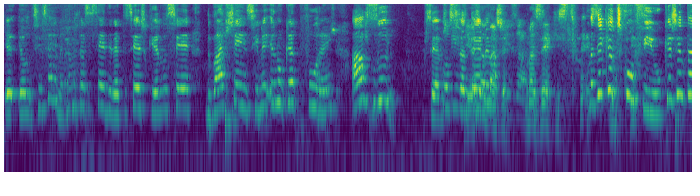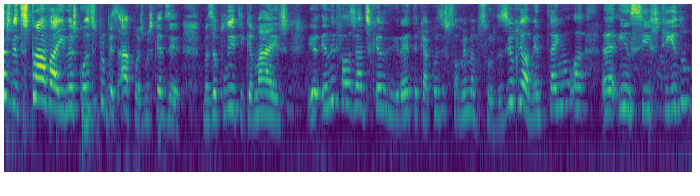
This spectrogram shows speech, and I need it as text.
Eu, eu, sinceramente, não me interessa se é a direita, se é esquerda, se é de baixo, se é em cima. Eu não quero que furem a Algesur. Percebes? Portanto, é a certeza, mesma- mas, é que isso. mas é que eu desconfio que a gente às vezes trava aí nas coisas para pensar, ah, pois, mas quer dizer, mas a política mais. Eu, eu nem falo já de esquerda e direita, que há coisas que são mesmo absurdas. Eu realmente tenho ah, ah, insistido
